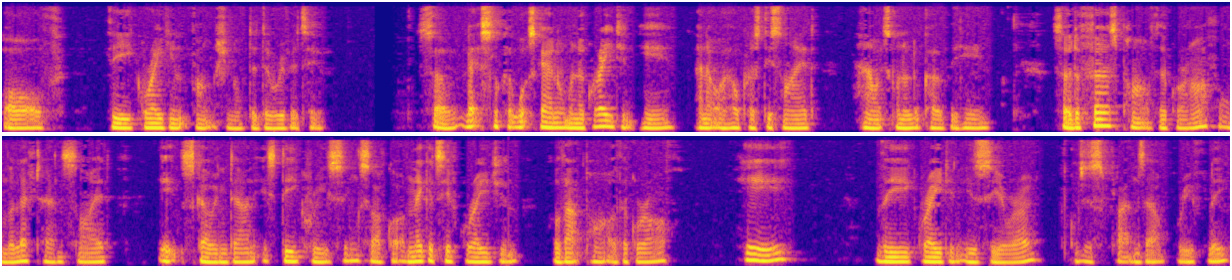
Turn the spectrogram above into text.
of the gradient function of the derivative. So let's look at what's going on with the gradient here and it will help us decide how it's going to look over here. So the first part of the graph on the left hand side, it's going down, it's decreasing. So I've got a negative gradient for that part of the graph. Here, the gradient is zero, it just flattens out briefly.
